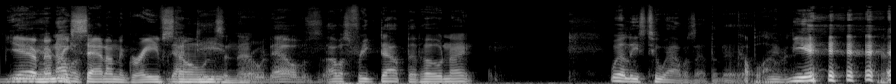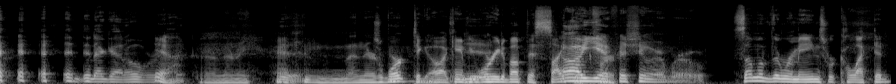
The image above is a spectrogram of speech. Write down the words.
Yeah, and remember he was- sat on the gravestones did, and that. bro, that was I was freaked out that whole night. Well, at least two hours after that. Couple hours. Yeah. then I got over Yeah, it. and then we, and then there's work to go. I can't be Yeah. worried about this psychic. Oh yeah, for- for sure, bro. Some of the remains were collected,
